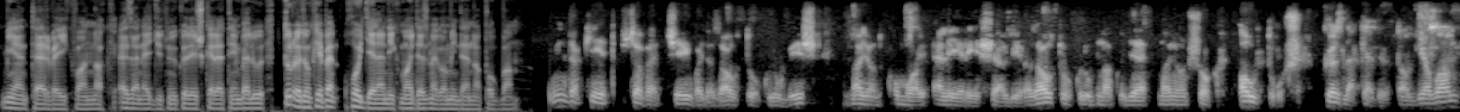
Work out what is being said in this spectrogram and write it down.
milyen terveik vannak ezen együttműködés keretén belül? Tulajdonképpen hogy jelenik majd ez meg a mindennapokban? Mind a két szövetség, vagy az autóklub is nagyon komoly eléréssel bír. Az autóklubnak ugye nagyon sok autós közlekedő tagja van,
